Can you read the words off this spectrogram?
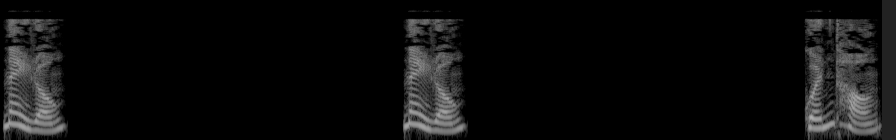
内容。内容。滚筒。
